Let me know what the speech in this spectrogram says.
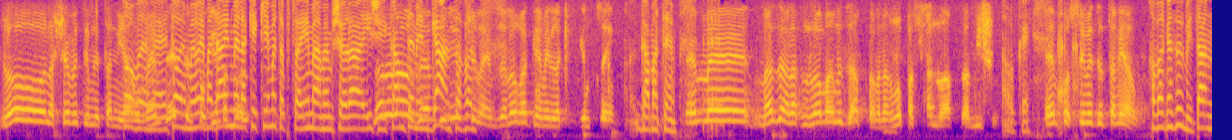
לא לשבת עם נתניהו. טוב, הם, טוב, הם, הם עדיין בכל. מלקקים את הפצעים מהממשלה ההיא לא, לא, לא, שהקמתם זה עם גנץ, אבל שלהם, זה לא רק הם מלקקים פצעים. גם אתם. הם, אה, מה זה, אנחנו לא אמרנו את זה אף פעם, אנחנו לא פסלנו אף פעם מישהו. אוקיי. הם פוסלים את נתניהו. חבר הכנסת ביטן,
